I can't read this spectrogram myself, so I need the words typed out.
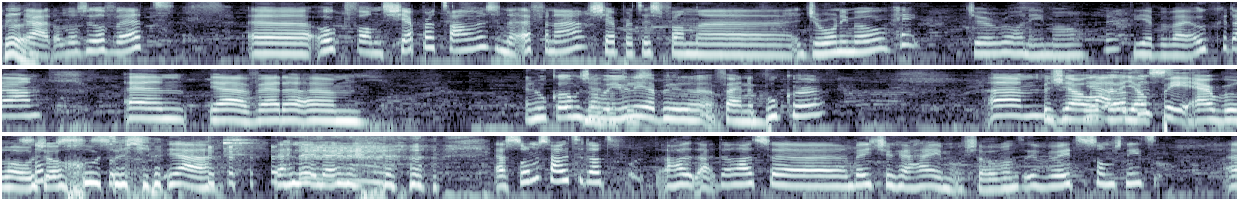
Ja, dat was heel vet. Eh, ook van Shepard trouwens, in de FNA. Shepard is van eh, Geronimo. Hey, Geronimo. Die hebben wij ook gedaan. En ja, verder... ehm, En hoe komen ze Ja, dan bij jullie? is- Hebben jullie een fijne boeker? Ehm, Dus jouw, ja, eh, jouw is- PR-bureau zo goed so- dat je... Ja, ja nee, nee, nee. ja, soms houdt ze dat, houdt- dat houdt ze een beetje geheim of zo. Want we weten soms niet eh,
